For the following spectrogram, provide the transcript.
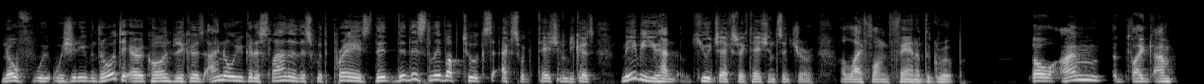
know if we, we should even throw it to Eric Holmes because I know you're going to slather this with praise. Did, did this live up to ex- expectation? Because maybe you had huge expectations since you're a lifelong fan of the group. So I'm like I'm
